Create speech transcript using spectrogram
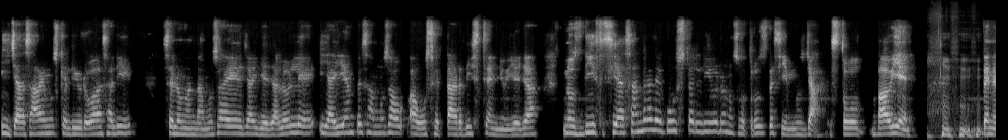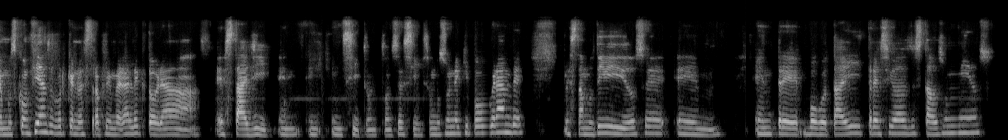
y ya sabemos que el libro va a salir, se lo mandamos a ella y ella lo lee y ahí empezamos a, bocetar diseño y ella nos dice, si a Sandra le gusta el libro, nosotros decimos, ya, esto va bien, tenemos confianza porque nuestra primera lectora está allí en, en, situ. Entonces, sí, somos un equipo grande, estamos divididos eh, em, entre Bogotá y tres ciudades de Estados Unidos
